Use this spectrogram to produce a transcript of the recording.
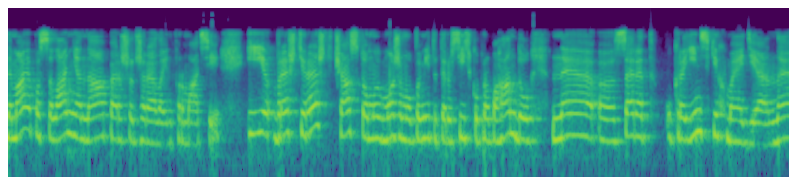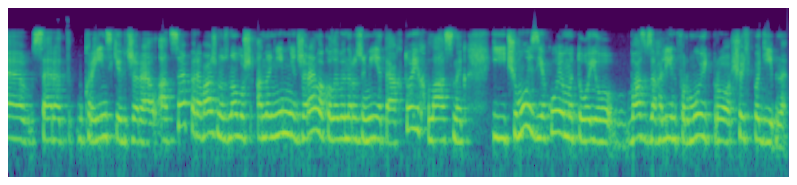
Немає посилання на першоджерела інформації. І, врешті-решт, часто ми можемо помітити російську пропаганду не е, серед українських медіа, не серед українських джерел. А це переважно знову ж анонімні джерела, коли ви не розумієте, а хто їх власник і чому і з якою метою вас взагалі інформують про щось подібне.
